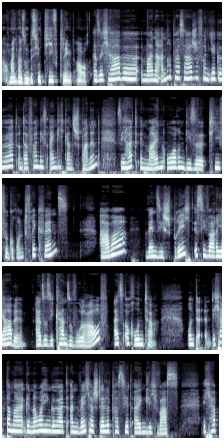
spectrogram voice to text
auch manchmal so ein bisschen tief klingt auch. Also ich habe mal eine andere Passage von ihr gehört und da fand ich es eigentlich ganz spannend. Sie hat in meinen Ohren diese tiefe Grundfrequenz, aber wenn sie spricht, ist sie variabel. Also sie kann sowohl rauf als auch runter. Und äh, ich habe da mal genauer hingehört, an welcher Stelle passiert eigentlich was. Ich habe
